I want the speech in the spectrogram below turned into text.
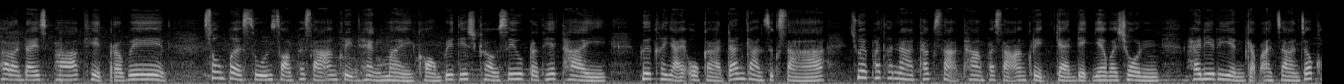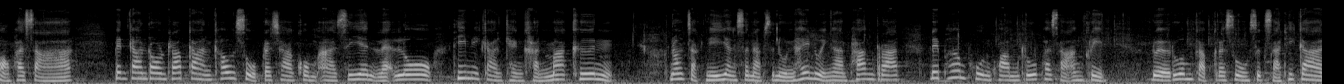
Paradise Park เขตประเวศ ทรงเปิดศูนย์สอนภาษาอังกฤษแห่งใหม่ของ British Council ประเทศไทย เพื่อขยายโอกาสด้านการศึกษา ช่วยพัฒนาทักษะทางภาษาอังกฤษแก่เด็กเยาวชน ให้ได้เรียนกับอาจารย์เจ้าของภาษาเป็นการรองรับการเข้าสู่ประชาคมอาเซียนและโลกที่มีการแข่งขันมากขึ้น นอกจากนี้ยังสนับสนุนให้หน่วยงานภาครัฐ ได้เพิ่มพูนความรู้ภาษาอังกฤษ โดยร่วมกับกระทรวงศึกษาธิการ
